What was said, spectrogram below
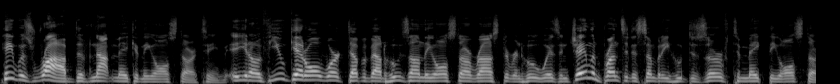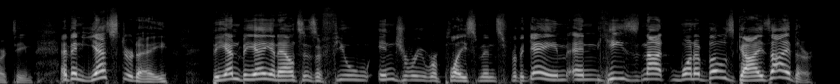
He was robbed of not making the All Star team. You know, if you get all worked up about who's on the All Star roster and who isn't, Jalen Brunson is somebody who deserved to make the All Star team. And then yesterday, the NBA announces a few injury replacements for the game, and he's not one of those guys either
